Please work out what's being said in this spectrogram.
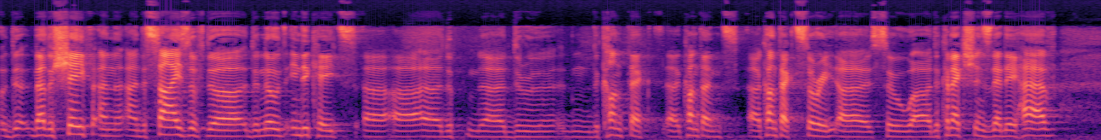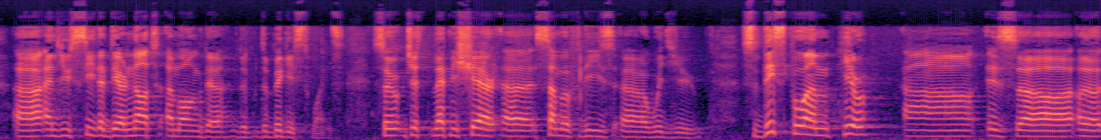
the, the shape and, and the size of the, the node indicates the, the, the contact, contents, contact, sorry, so the connections that they have, and you see that they're not among the, the, the biggest ones. So just let me share some of these with you. So this poem here uh, is uh, a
